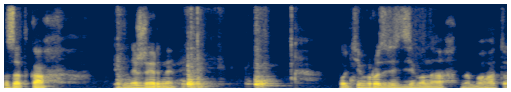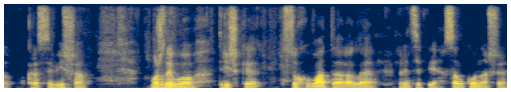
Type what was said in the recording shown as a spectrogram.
задка, нежирне. Потім в розрізі вона набагато красивіша. Можливо, трішки суховата, але, в принципі, салко наше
